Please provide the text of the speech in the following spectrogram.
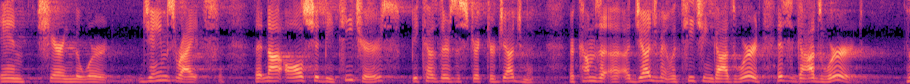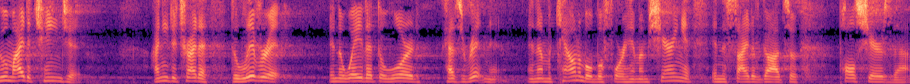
in sharing the word. James writes that not all should be teachers because there's a stricter judgment. There comes a, a judgment with teaching God's word. This is God's word. Who am I to change it? I need to try to deliver it in the way that the Lord has written it. And I'm accountable before Him. I'm sharing it in the sight of God. So Paul shares that.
